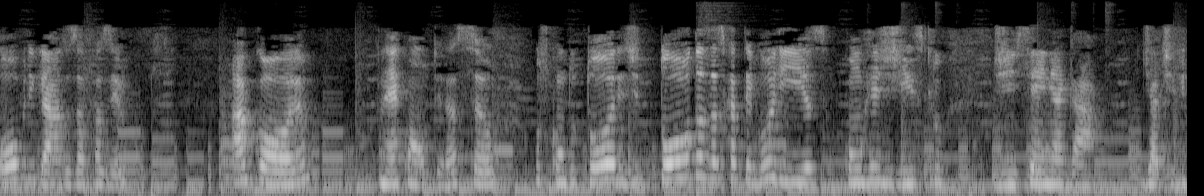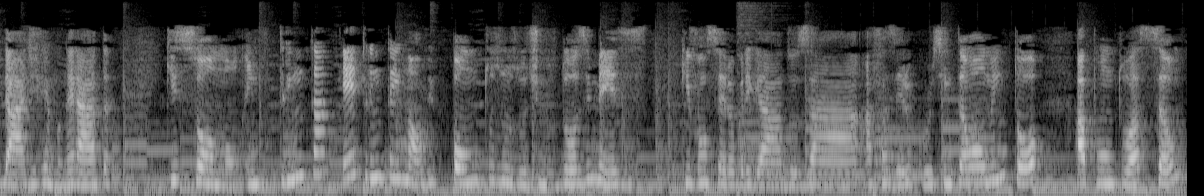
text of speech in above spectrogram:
obrigados a fazer o curso. Agora, né, com a alteração, os condutores de todas as categorias com registro de CNH de atividade remunerada que somam em 30 e 39 pontos nos últimos 12 meses, que vão ser obrigados a, a fazer o curso. Então, aumentou a pontuação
